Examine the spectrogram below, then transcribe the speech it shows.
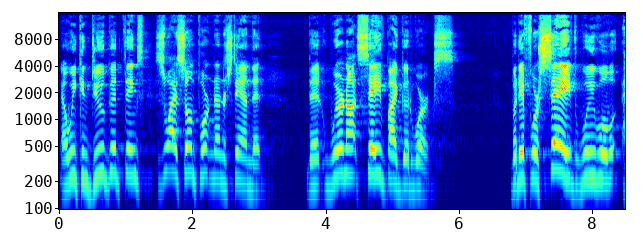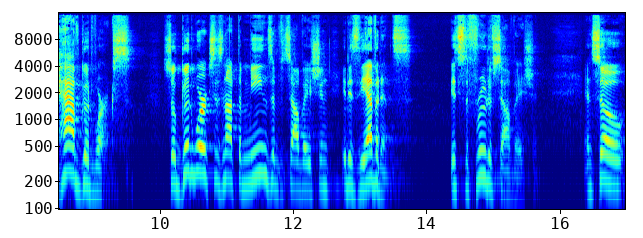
Now, we can do good things. This is why it's so important to understand that, that we're not saved by good works. But if we're saved, we will have good works. So, good works is not the means of salvation, it is the evidence, it's the fruit of salvation. And so,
